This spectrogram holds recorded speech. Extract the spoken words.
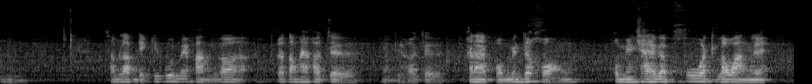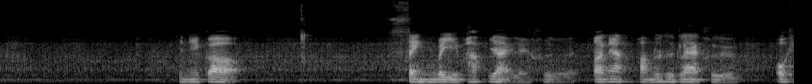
อืมสำหรับเด็กที่พูดไม่ฟังก็ก็ต้องให้เขาเจออย่างที่เขาเจอ ขนาดผมเป็นเจ้าของ ผมยังใช้แบบโคตรระวังเลย ทีนี้ก็เซ็งไปอีกพักใหญ่เลยคือ ตอนเนี้ยความรู้สึกแรกคือ โอเค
